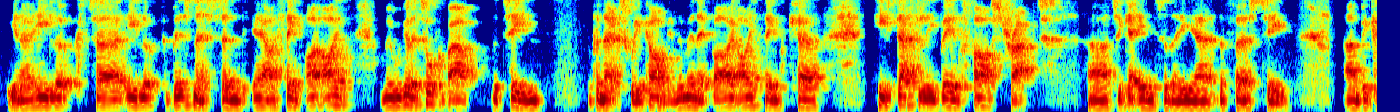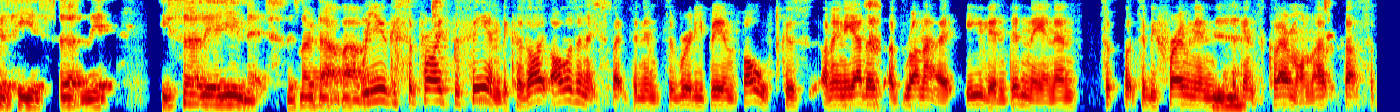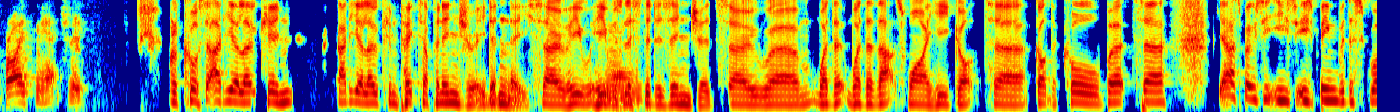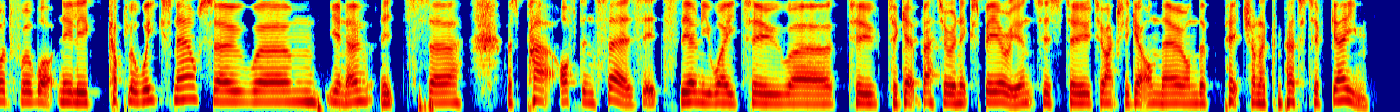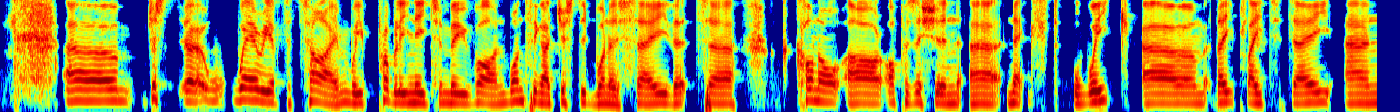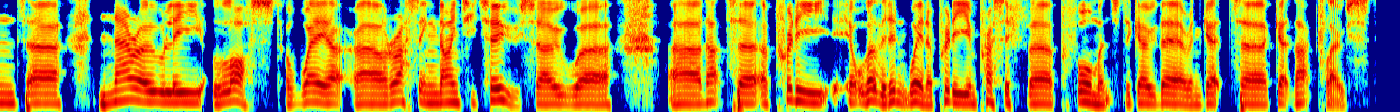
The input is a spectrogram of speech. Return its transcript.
you know, he looked uh, he looked the business, and yeah, I think I, I, I mean, we're going to talk about the team for next week, aren't we, in a minute? But I, I think uh, he's definitely being fast tracked uh, to get into the uh, the first team uh, because he is certainly he's certainly a unit. There's no doubt about Were it. Were you surprised to see him? Because I, I wasn't expecting him to really be involved. Because I mean, he had a, a run out at Ealing, didn't he? And then, to, but to be thrown in Yeah. against Clermont, that, that surprised me actually. Well, of course, Adia Adeolokun Adeolokun picked up an injury, didn't he? So he he was Right. listed as injured. So um, whether whether that's why he got uh, got the call, but uh, yeah, I suppose he- he's he's been with the squad for what nearly a couple of weeks now. So um, you know, it's uh, as Pat often says, it's the only way to uh, to to get better and experience is to to actually get on there on the pitch on a competitive game. Um, just uh, wary of the time, we probably need to move on. One thing I just did want to say that uh, Connacht are opposition uh, next week. Um, they played today and uh, narrowly lost away at uh, Racing 92. So uh, uh, that's a, a pretty, although they didn't win, a pretty impressive uh, performance to go there and get uh, get that close.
